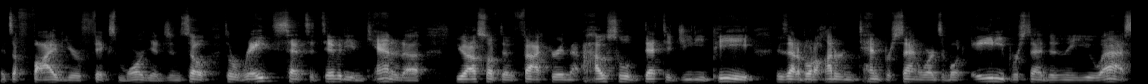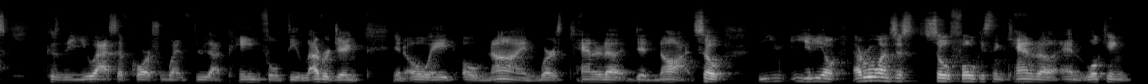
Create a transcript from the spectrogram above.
It's a five year fixed mortgage. And so the rate sensitivity in Canada, you also have to factor in that household debt to GDP is at about 110%, where it's about 80% in the US because the US, of course, went through that painful deleveraging in 08, 09, whereas Canada did not. So, you, you know, everyone's just so focused in Canada and looking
